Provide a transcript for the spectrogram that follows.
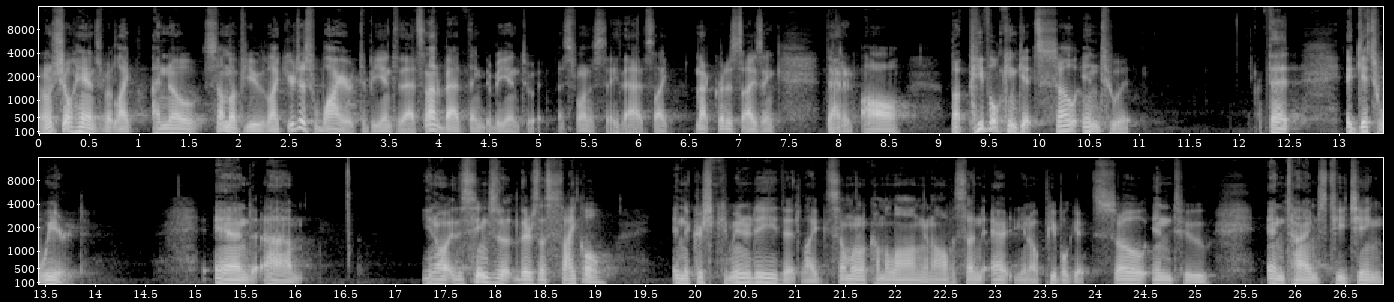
I don't show hands, but like I know some of you, like you're just wired to be into that. It's not a bad thing to be into it. I just want to say that. It's like not criticizing that at all. But people can get so into it that it gets weird. And, um, you know, it seems that there's a cycle in the Christian community that, like, someone will come along and all of a sudden, eh, you know, people get so into end times teaching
